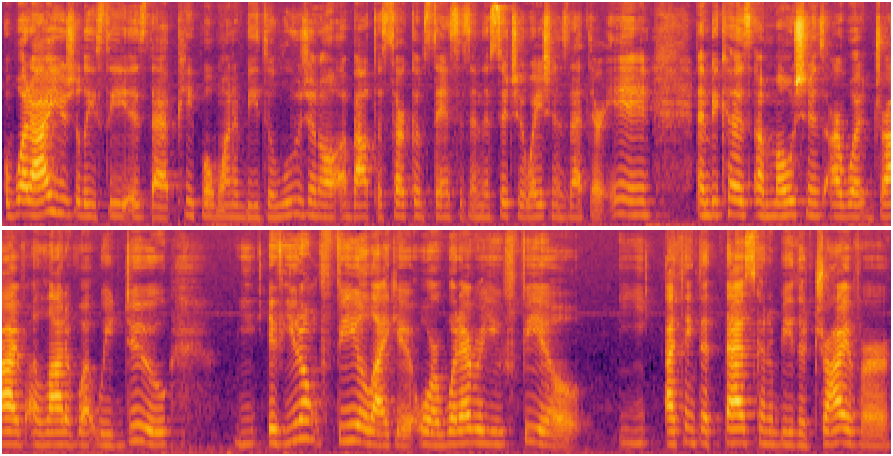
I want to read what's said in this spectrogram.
what I usually see is that people want to be delusional about the circumstances and the situations that they're in. And because emotions are what drive a lot of what we do, if you don't feel like it or whatever you feel, I think that that's going to be the driver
